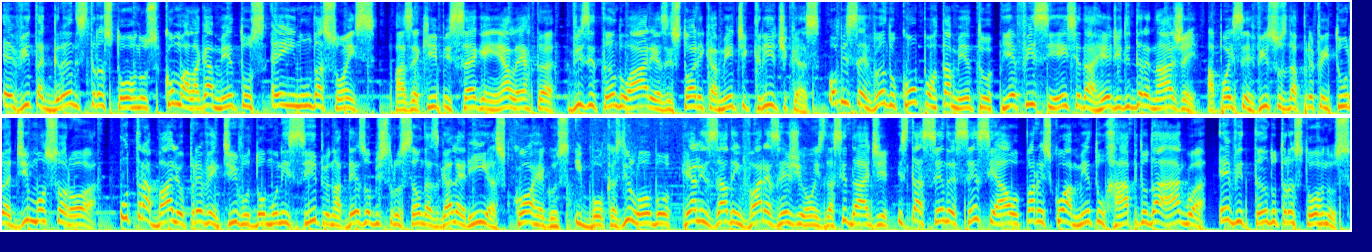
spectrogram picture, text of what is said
evita grandes transtornos como alagamentos e inundações. As equipes seguem em alerta, visitando áreas historicamente críticas, observando o comportamento e eficiência da rede de drenagem após serviços da Prefeitura de Mossoró. O trabalho preventivo do município na desobstrução das galerias, córregos e bocas de lobo Lobo, realizado em várias regiões da cidade, está sendo essencial para o escoamento rápido da água, evitando transtornos.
